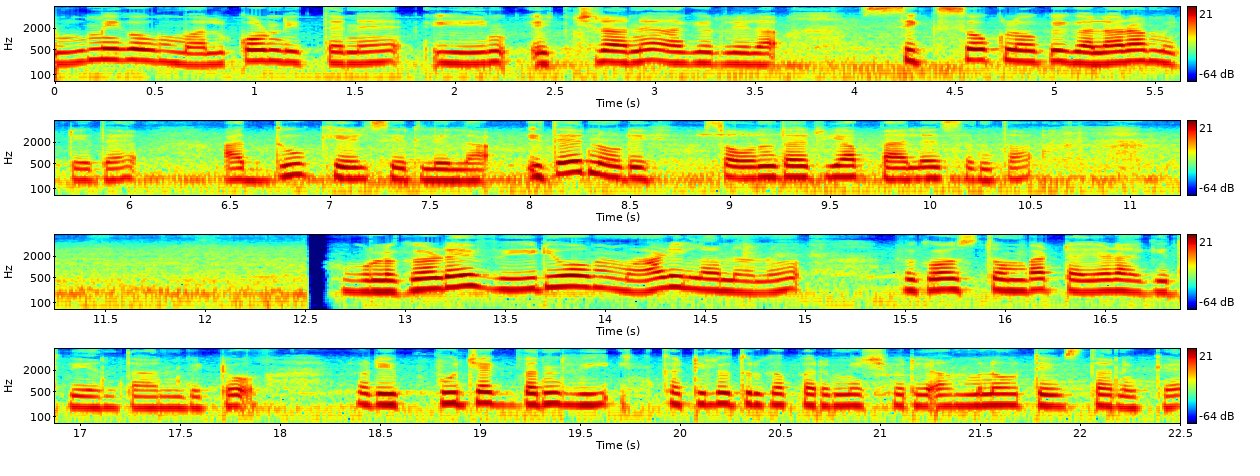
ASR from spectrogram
ರೂಮಿಗೆ ಹೋಗಿ ಮಲ್ಕೊಂಡಿದ್ದೇನೆ ಏನು ಎಚ್ಚರನೇ ಆಗಿರಲಿಲ್ಲ. ಸಿಕ್ಸ್ ಓ ಕ್ಲಾಕಿಗೆ ಅಲಾರಾಮ್ ಇಟ್ಟಿದ್ದೆ ಅದು ಕೇಳಿಸಿರ್ಲಿಲ್ಲ. ಇದೇ ನೋಡಿ, ಸೌಂದರ್ಯ ಪ್ಯಾಲೇಸ್ ಅಂತ. ಒಳಗಡೆ ವಿಡಿಯೋ ಮಾಡಿಲ್ಲ ನಾನು, ಬಿಕಾಸ್ ತುಂಬ ಟಯರ್ಡ್ ಆಗಿದ್ವಿ ಅಂತ ಅಂದ್ಬಿಟ್ಟು ನೋಡಿ, ಪೂಜೆಗೆ ಬಂದ್ವಿ, ಕಟೀಲು ದುರ್ಗಾ ಪರಮೇಶ್ವರಿ ಅಮ್ಮನವ್ರ ದೇವಸ್ಥಾನಕ್ಕೆ.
